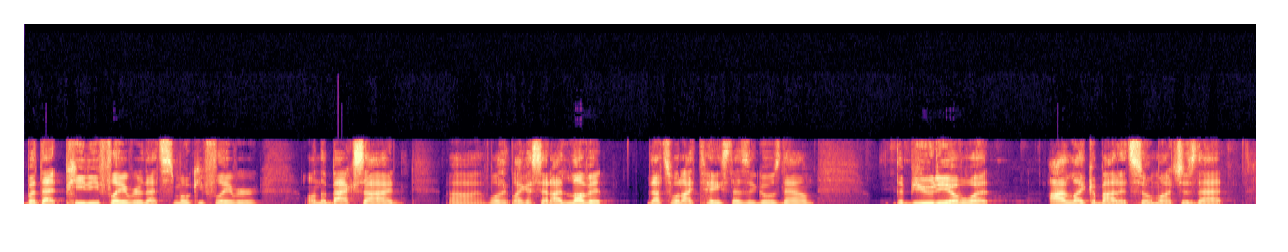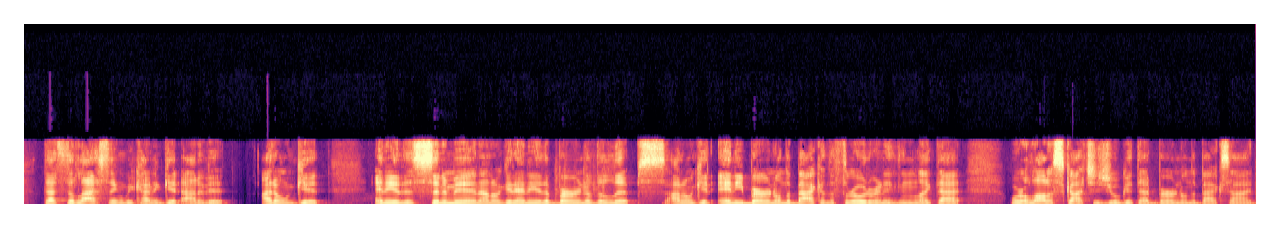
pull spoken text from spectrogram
but that peaty flavor, that smoky flavor on the backside, uh, well, like I said, I love it. That's what I taste as it goes down. The beauty of what I like about it so much is that that's the last thing we kind of get out of it. I don't get any of the cinnamon. I don't get any of the burn of the lips. I don't get any burn on the back of the throat or anything like that. Where a lot of scotches, you'll get that burn on the backside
